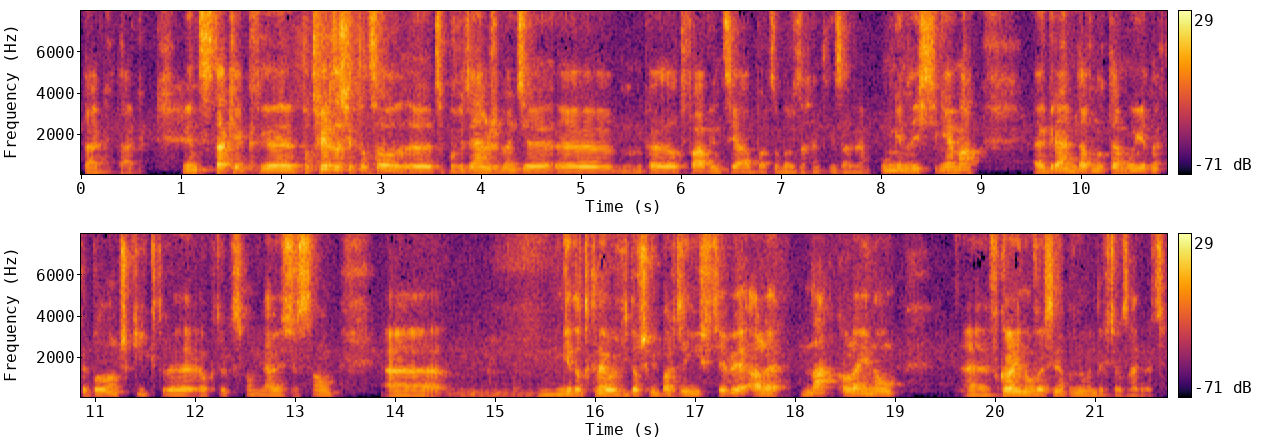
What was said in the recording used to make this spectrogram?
Tak, tak. Więc tak jak e, potwierdza się to, co, co powiedziałem, że będzie PLO 2, więc ja bardzo, bardzo chętnie zagram. U mnie na liście nie ma, E, grałem dawno temu, jednak te bolączki, które, o których wspominałeś, że są, e, nie dotknęły widocznie bardziej niż ciebie, ale na kolejną, e, w kolejną wersję na pewno będę chciał zagrać.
